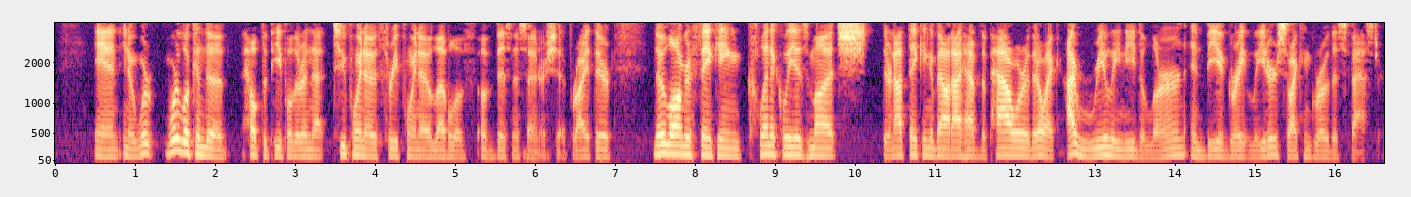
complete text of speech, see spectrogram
And you know, we're we're looking to help the people that are in that 2.0, 3.0 level of of business ownership, right? They're no longer thinking clinically as much. They're not thinking about I have the power. They're like, I really need to learn and be a great leader so I can grow this faster.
